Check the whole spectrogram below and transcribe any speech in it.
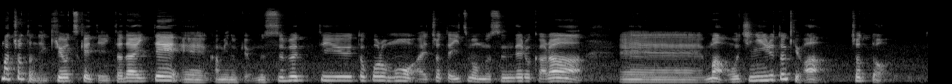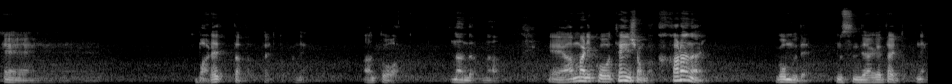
まあ、ちょっとね気をつけていただいて、えー、髪の毛を結ぶっていうところもちょっといつも結んでるから、えー、まあお家にいる時はちょっと、えーバレッタだったりとかねあとは何だろうな、えー、あんまりこうテンションがかからないゴムで結んであげたりとかね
